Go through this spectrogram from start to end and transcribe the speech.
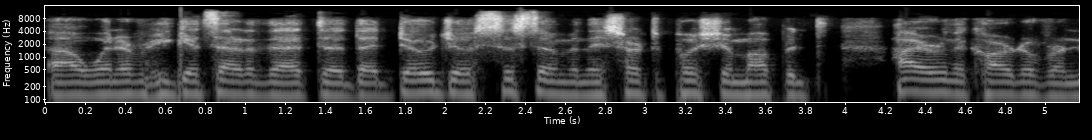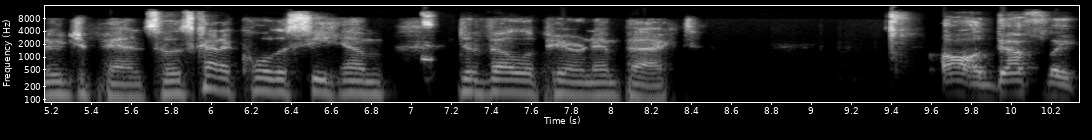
uh, whenever he gets out of that uh, that dojo system and they start to push him up and higher in the card over in New Japan. So it's kind of cool to see him develop here in Impact. Oh, definitely.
